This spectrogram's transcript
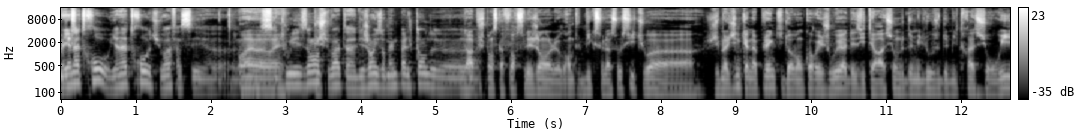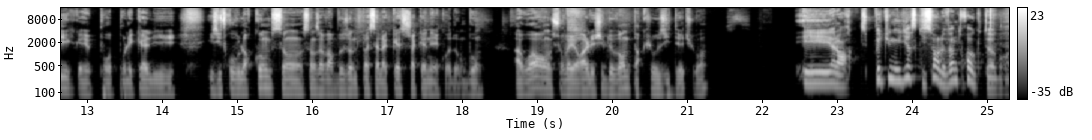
mais il y en a trop, il y en a trop, tu vois. Enfin, c'est euh, tous les ans, tu vois. As, les gens, ils ont même pas le temps de. Non, puis je pense qu'à force, les gens, le grand public se l'associe, tu vois. J'imagine qu'il y en a plein qui doivent encore y jouer à des itérations de 2012 ou 2013 sur Wii, et pour, pour lesquelles ils, ils, y trouvent leur compte sans, sans, avoir besoin de passer à la caisse chaque année, quoi. Donc bon, à voir, on surveillera les chiffres de vente par curiosité, tu vois. Et alors, peux-tu nous dire ce qui sort le 23 octobre?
